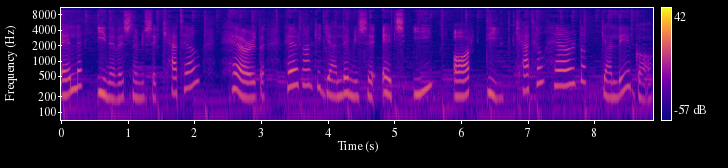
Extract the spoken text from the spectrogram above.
L E نوشته میشه. کتل هرد. هرد هم که گله میشه. H E R D. کتل هرد گله گاو.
